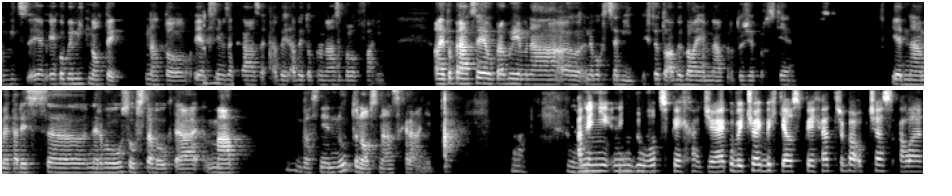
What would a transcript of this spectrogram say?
uh, víc, jak, jakoby mít noty na to, jak hmm. s ním zacházet, aby, aby to pro nás bylo fajn ale to práce je opravdu jemná, eh, nebo chce být, chce to, aby byla jemná, protože prostě jednáme tady s eh, nervovou soustavou, která má vlastně nutnost nás chránit. No. A není, není důvod spěchat, že? Jakoby člověk by chtěl spěchat třeba občas, ale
